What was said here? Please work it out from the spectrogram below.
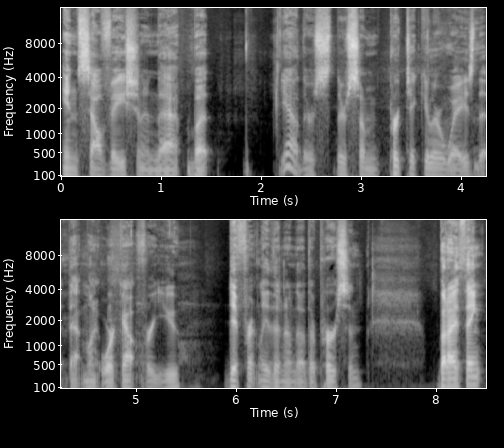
in salvation and that, but yeah, there's there's some particular ways that that might work out for you differently than another person. But I think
